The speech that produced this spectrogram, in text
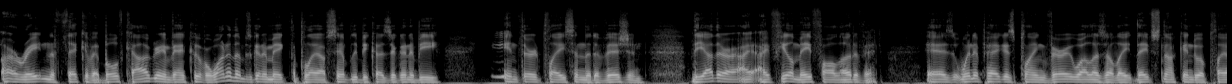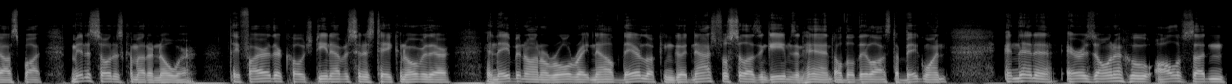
are right in the thick of it. Both Calgary and Vancouver. One of them is going to make the playoffs simply because they're going to be in third place in the division. The other, I, I feel, may fall out of it. As Winnipeg is playing very well as of late, they've snuck into a playoff spot. Minnesota's come out of nowhere. They fired their coach. Dean Evason has taken over there, and they've been on a roll right now. They're looking good. Nashville still hasn't games in hand, although they lost a big one. And then uh, Arizona, who all of a sudden,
